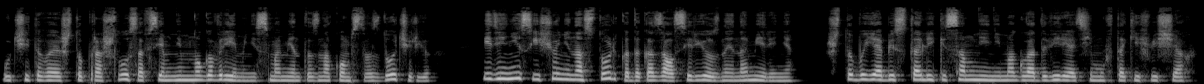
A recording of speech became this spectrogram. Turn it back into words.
учитывая, что прошло совсем немного времени с момента знакомства с дочерью, и Денис еще не настолько доказал серьезные намерения чтобы я без столики сомнений могла доверять ему в таких вещах.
